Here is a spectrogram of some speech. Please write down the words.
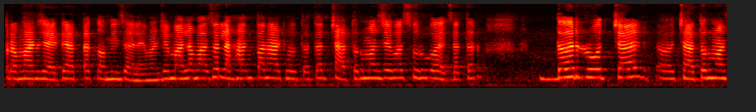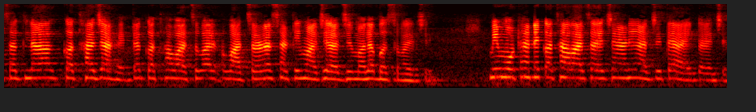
प्रमाण जे आहे ते आता कमी झालंय. म्हणजे मला माझं लहानपण आठवतं तर चातुर्मास जेव्हा सुरू व्हायचा तर दररोजच्या चातुर्मासातल्या कथा ज्या आहेत त्या कथा वाचवा वाचण्यासाठी माझी आजी मला बसवायची. मी मोठ्याने कथा वाचायचे आणि आजी ते ऐकायचे.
